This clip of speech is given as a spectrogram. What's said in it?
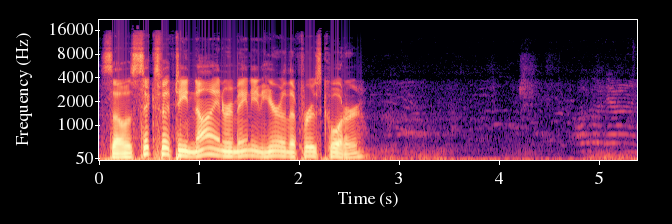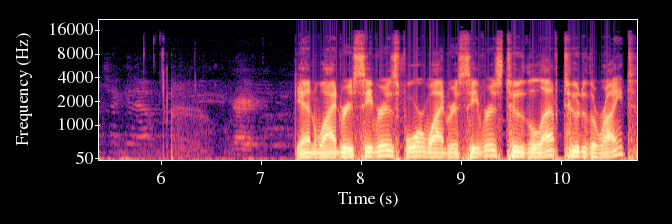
So 6:59 remaining here in the first quarter. Again, wide receivers, four wide receivers, two to the left, two to the right.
